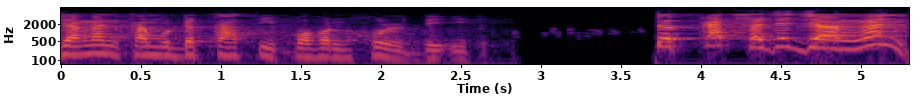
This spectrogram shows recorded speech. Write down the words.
Jangan kamu dekati pohon khuldi itu. Dekat saja jangan.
